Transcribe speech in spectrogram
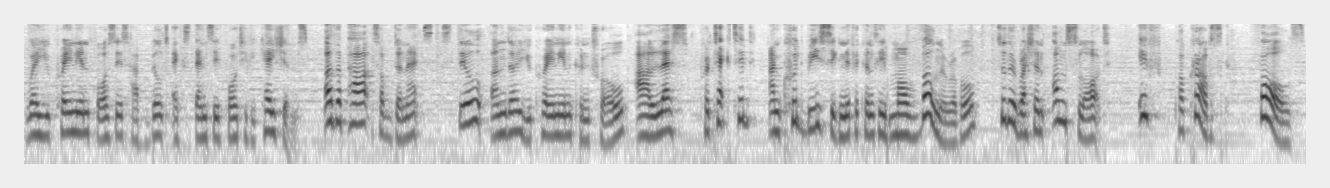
where Ukrainian forces have built extensive fortifications, other parts of Donetsk still under Ukrainian control are less protected and could be significantly more vulnerable to the Russian onslaught if Pokrovsk falls.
